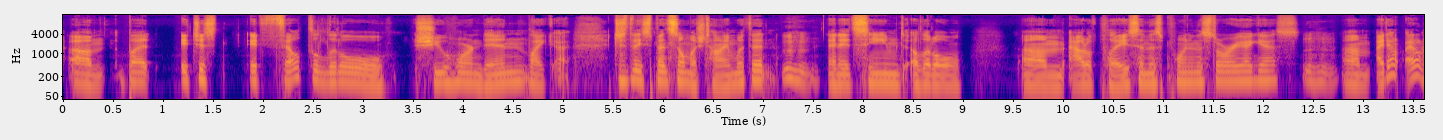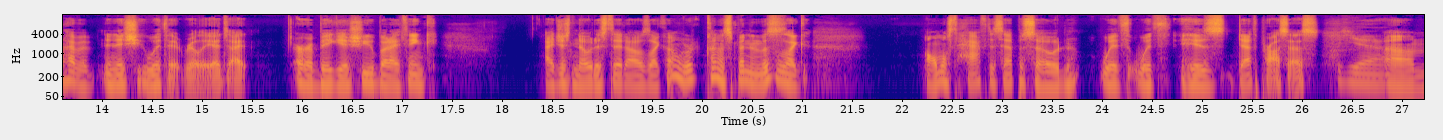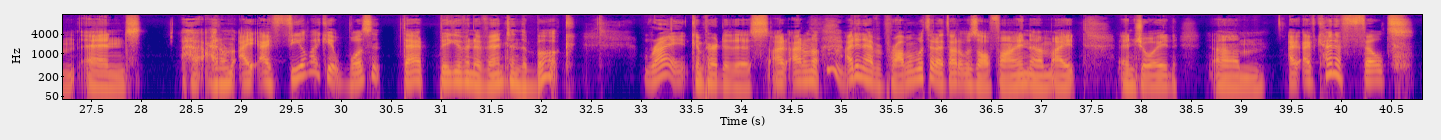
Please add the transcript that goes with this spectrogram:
Um, but it just it felt a little shoehorned in. Like uh, just they spent so much time with it, mm-hmm. and it seemed a little um out of place in this point in the story i guess Mm-hmm. um i don't i don't have a, an issue with it really it's I, or a big issue but i think i just noticed it i was like oh we're kind of spending this is like almost half this episode with with his death process yeah um and i, I don't I, I feel like it wasn't that big of an event in the book Right. compared to this. I, I don't know. I didn't have a problem with it. I thought it was all fine. Um, I enjoyed. Um, I, I've kind of felt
